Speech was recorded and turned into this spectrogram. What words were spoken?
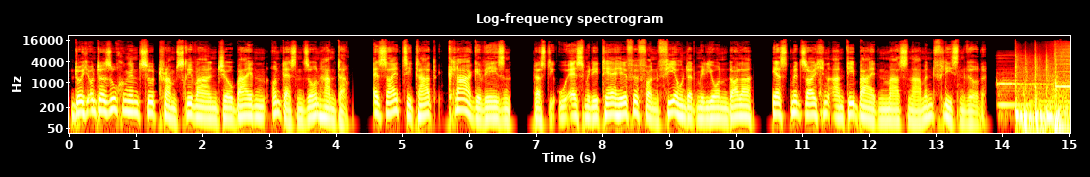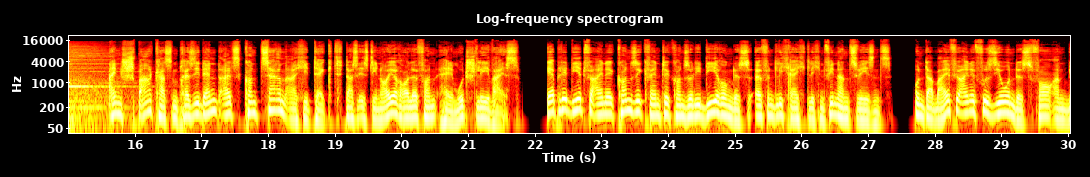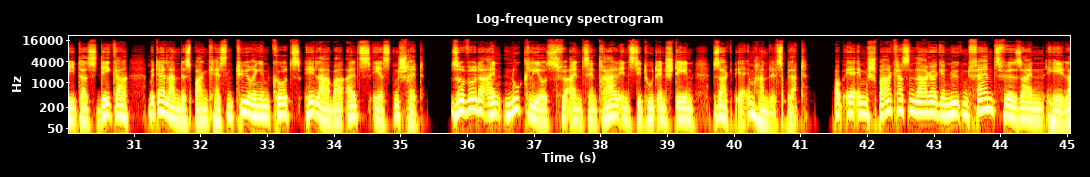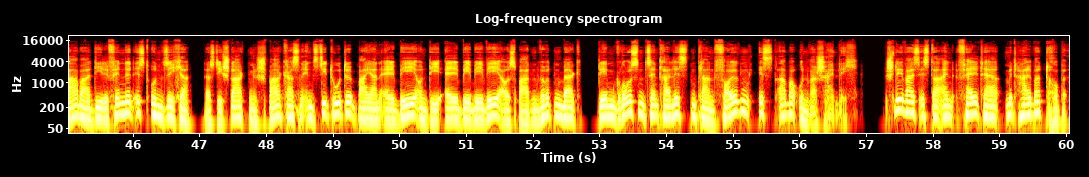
Durch Untersuchungen zu Trumps Rivalen Joe Biden und dessen Sohn Hunter. Es sei, Zitat, klar gewesen, dass die US-Militärhilfe von 400 Millionen Dollar erst mit solchen Anti-Biden-Maßnahmen fließen würde. Ein Sparkassenpräsident als Konzernarchitekt, das ist die neue Rolle von Helmut Schleweis. Er plädiert für eine konsequente Konsolidierung des öffentlich-rechtlichen Finanzwesens und dabei für eine Fusion des Fondsanbieters Deka mit der Landesbank Hessen-Thüringen kurz Helaba als ersten Schritt. So würde ein Nukleus für ein Zentralinstitut entstehen, sagt er im Handelsblatt. Ob er im Sparkassenlager genügend Fans für seinen Helaba-Deal findet, ist unsicher. Dass die starken Sparkasseninstitute Bayern LB und die LBBW aus Baden-Württemberg dem großen Zentralistenplan folgen, ist aber unwahrscheinlich. Schleweis ist da ein Feldherr mit halber Truppe.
